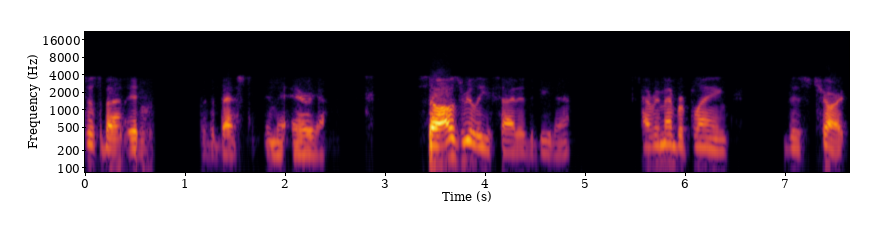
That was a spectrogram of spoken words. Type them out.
just about it for the best in the area. So I was really excited to be there. I remember playing this chart,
